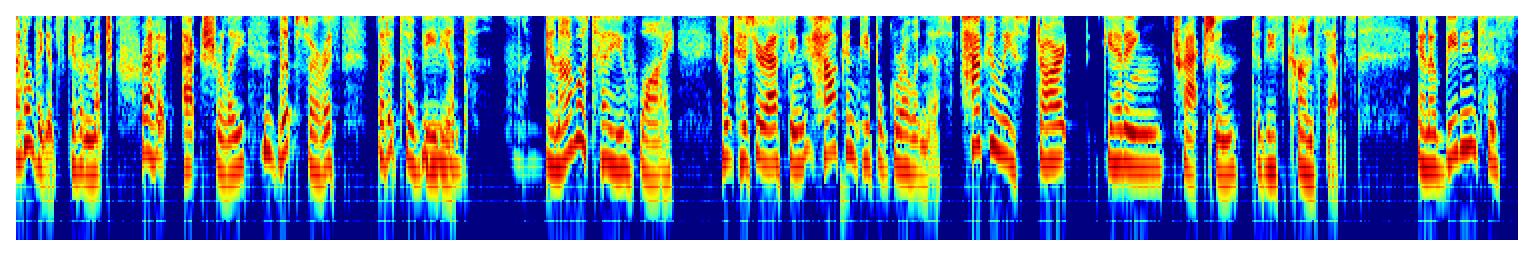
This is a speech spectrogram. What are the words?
I don't think it's given much credit, actually, hmm. lip service, but it's obedience. Hmm. And I will tell you why. Because you're asking, how can people grow in this? How can we start getting traction to these concepts? And obedience is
